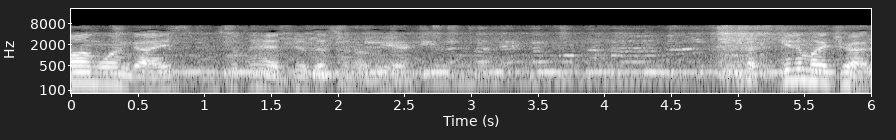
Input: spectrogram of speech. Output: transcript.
Wrong one, guys. I'm supposed to head to this one over here. Get in my truck.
